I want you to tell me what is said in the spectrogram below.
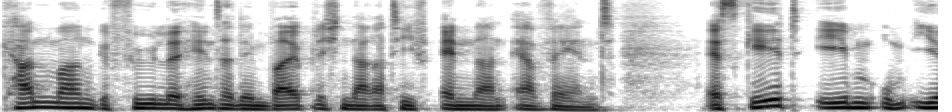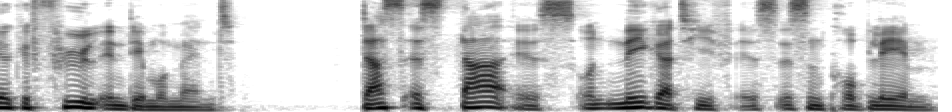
kann man Gefühle hinter dem weiblichen Narrativ ändern erwähnt. Es geht eben um ihr Gefühl in dem Moment. Dass es da ist und negativ ist, ist ein Problem.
